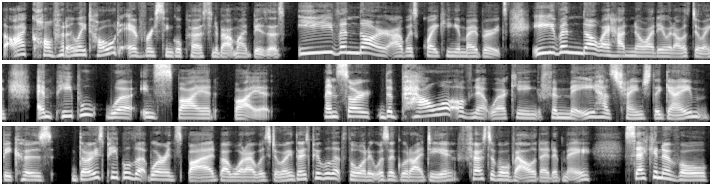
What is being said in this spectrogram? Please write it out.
that I confidently told every single person about my business, even though I was quaking in my boots, even though I had no idea what I was doing. And people were inspired by it. And so the power of networking for me has changed the game because those people that were inspired by what I was doing, those people that thought it was a good idea, first of all, validated me. Second of all,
